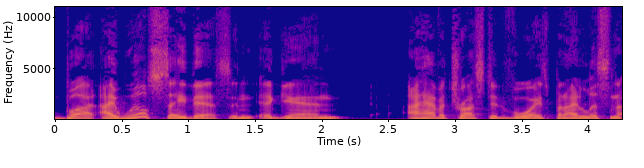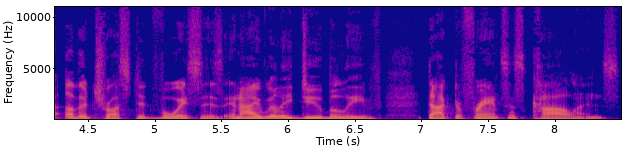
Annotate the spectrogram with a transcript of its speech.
But I will say this, and again, I have a trusted voice, but I listen to other trusted voices, and I really do believe Dr. Francis Collins,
